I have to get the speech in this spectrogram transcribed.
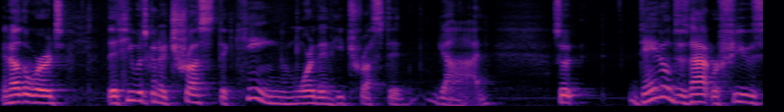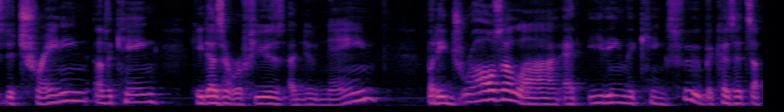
In other words, that he was going to trust the king more than he trusted God. So Daniel does not refuse the training of the king. He doesn't refuse a new name, but he draws a line at eating the king's food because it's a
